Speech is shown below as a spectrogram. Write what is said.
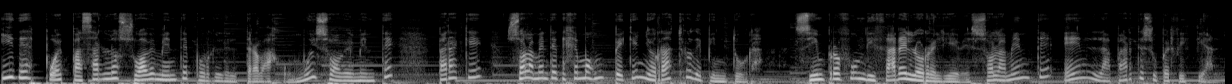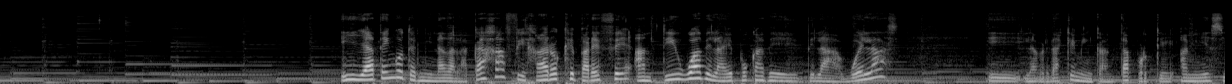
y después pasarlo suavemente por el trabajo, muy suavemente, para que solamente dejemos un pequeño rastro de pintura, sin profundizar en los relieves, solamente en la parte superficial. Y ya tengo terminada la caja, fijaros que parece antigua de la época de, las abuelas y la verdad es que me encanta porque a mí es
